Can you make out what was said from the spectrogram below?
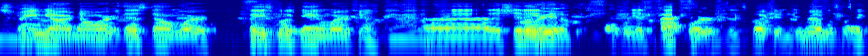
StreamYard don't work. This don't work. Facebook ain't working. Uh, the shit ain't real. It's backwards. It's fucking, you know, it's like,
